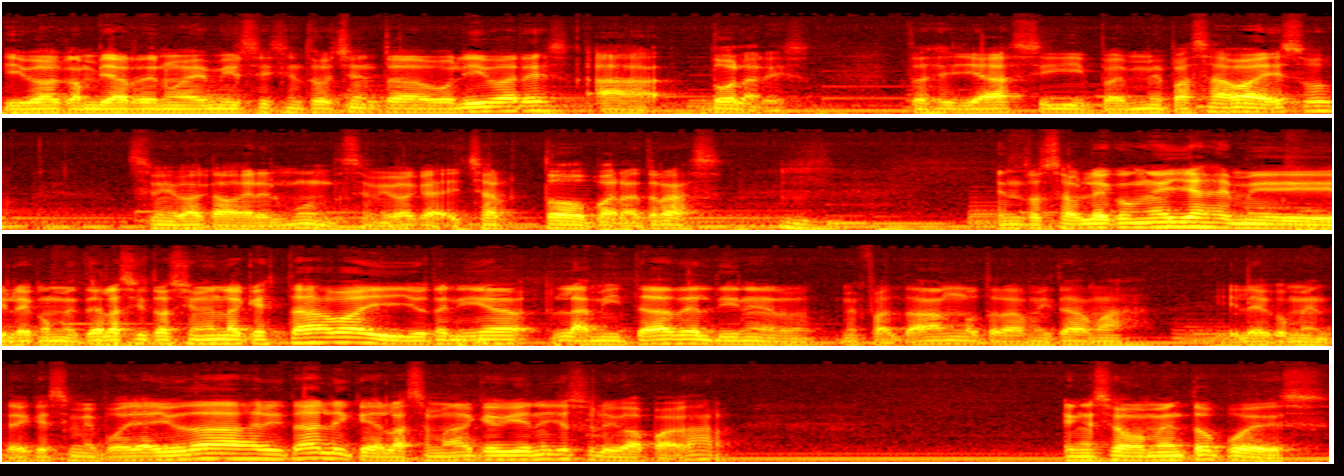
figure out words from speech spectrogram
iba a cambiar de 9.680 bolívares a dólares. Entonces ya si me pasaba eso, se me iba a acabar el mundo, se me iba a echar todo para atrás. Entonces hablé con ellas y me- le comenté la situación en la que estaba y yo tenía la mitad del dinero, me faltaban otra mitad más. Y le comenté que si me podía ayudar y tal y que la semana que viene yo se lo iba a pagar. En ese momento pues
